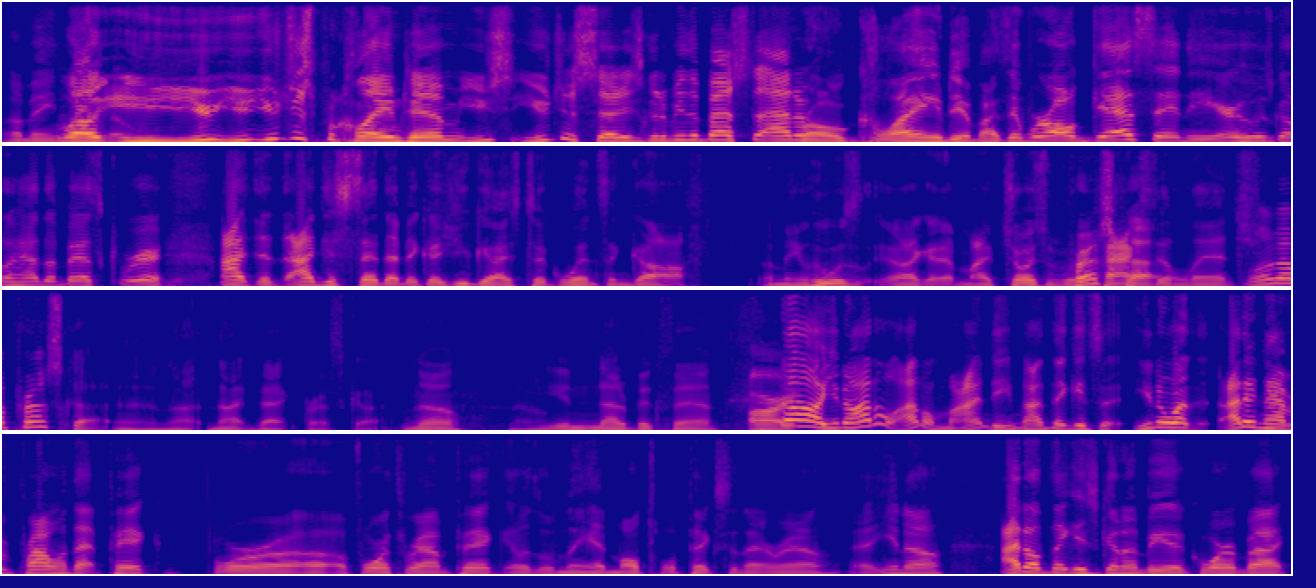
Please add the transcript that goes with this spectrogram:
I mean, Well, you, you you just proclaimed him. You you just said he's going to be the best out of. proclaimed him. I said we're all guessing here who's going to have the best career. I I just said that because you guys took Winston Goff. I mean, who was I got, my choice was Prescott. Paxton Lynch, What about Prescott? uh, not not Dak Prescott. No, you're not a big fan. All right. No, you know I don't. I don't mind him. I think it's. A, you know what? I didn't have a problem with that pick for a, a fourth round pick. It was when they had multiple picks in that round. Uh, you know, I don't think he's going to be a quarterback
